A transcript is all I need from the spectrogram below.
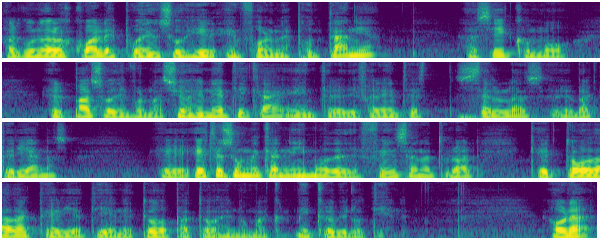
algunos de los cuales pueden surgir en forma espontánea, así como el paso de información genética entre diferentes células eh, bacterianas. Eh, este es un mecanismo de defensa natural que toda bacteria tiene, todo patógeno microbio lo tiene. Ahora,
